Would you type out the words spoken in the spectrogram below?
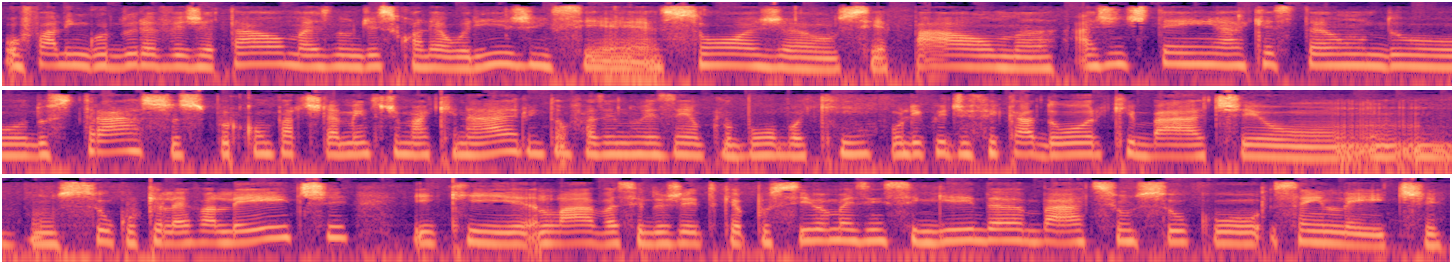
ou fala em gordura vegetal, mas não diz qual é a origem, se é soja ou se é palma. A gente tem a questão do, dos traços por compartilhamento de maquinário, então fazendo um exemplo bobo aqui, o liquidificador que bate um, um, um suco que leva leite e que lava-se do jeito que é possível, mas em seguida bate-se um suco sem leite.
